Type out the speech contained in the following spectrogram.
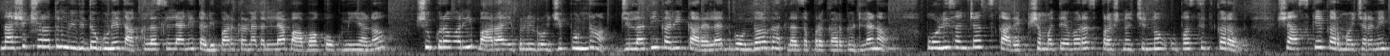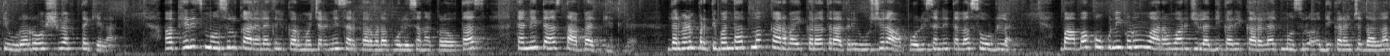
नाशिक शहरातून विविध गुन्हे दाखल असलेल्या आणि तडीपार करण्यात आलेल्या बाबा कोकणी यानं शुक्रवारी बारा एप्रिल रोजी पुन्हा जिल्हाधिकारी कार्यालयात गोंधळ घातल्याचा प्रकार घडल्यानं पोलिसांच्याच कार्यक्षमतेवरच प्रश्नचिन्ह उपस्थित करत शासकीय कर्मचाऱ्यांनी तीव्र रोष व्यक्त केला. अखेरीस महसूल कार्यालयातील कर्मचाऱ्यांनी सरकारवाडा पोलिसांना कळवताच त्यांनी त्यास ताब्यात घेतलं. दरम्यान प्रतिबंधात्मक कारवाई करत रात्री उशिरा पोलिसांनी त्याला सोडलंय. बाबा कोकणीकडून वारंवार जिल्हाधिकारी कार्यालयात महसूल अधिकाऱ्यांच्या दालनात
